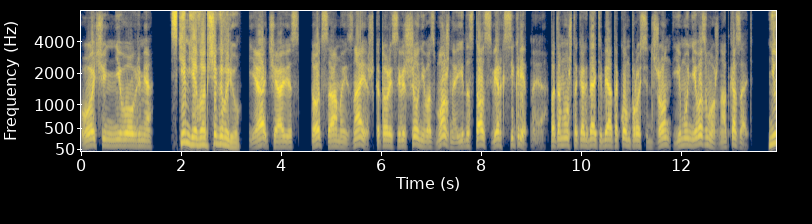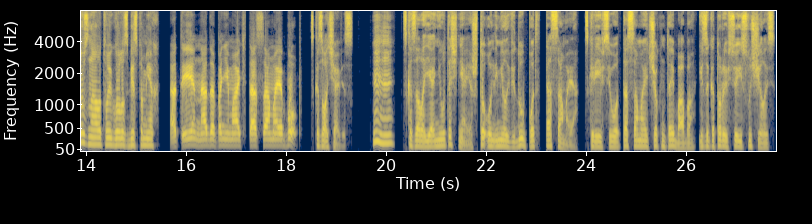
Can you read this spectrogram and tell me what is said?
«Очень не вовремя». «С кем я вообще говорю?» «Я Чавес. Тот самый, знаешь, который совершил невозможное и достал сверхсекретное. Потому что, когда тебя о таком просит Джон, ему невозможно отказать». «Не узнала твой голос без помех». «А ты, надо понимать, та самая Боб», — сказал Чавес. «Угу», — сказала я, не уточняя, что он имел в виду под «та самая». Скорее всего, та самая чокнутая баба, из-за которой все и случилось.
